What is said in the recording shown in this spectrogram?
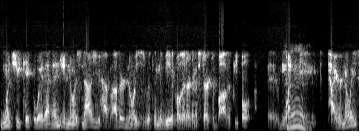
once you take away that engine noise, now you have other noises within the vehicle that are going to start to bother people. Uh, One Mm. being tire noise.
